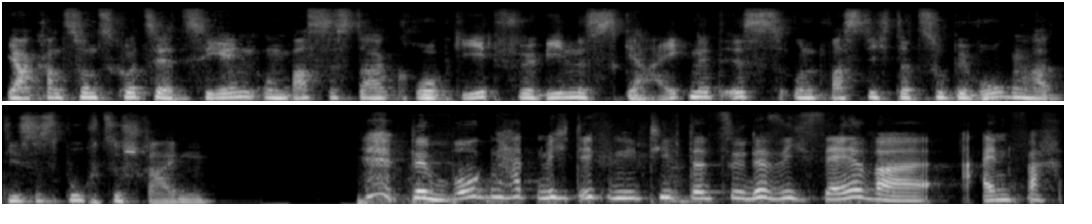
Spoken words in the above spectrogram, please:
Ja, kannst du uns kurz erzählen, um was es da grob geht, für wen es geeignet ist und was dich dazu bewogen hat, dieses Buch zu schreiben? Bewogen hat mich definitiv dazu, dass ich selber einfach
